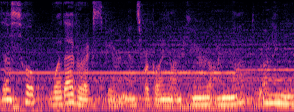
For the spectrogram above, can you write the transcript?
Let us hope whatever experiments were going on here are not running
